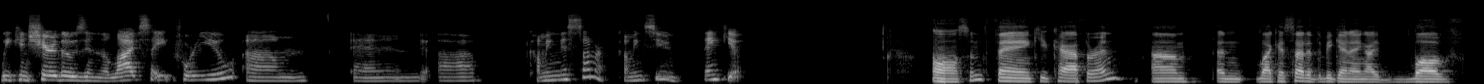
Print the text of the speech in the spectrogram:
we can share those in the live site for you. Um, and uh, coming this summer, coming soon. Thank you. Awesome. Thank you, Catherine. Um, and like I said at the beginning, I love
